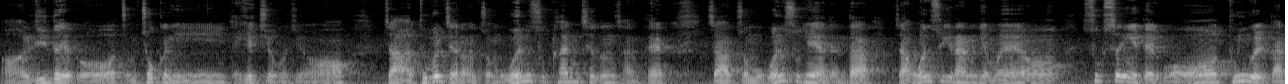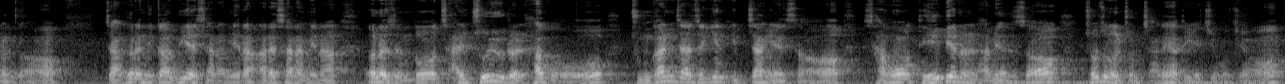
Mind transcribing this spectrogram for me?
어, 리더로 좀 조건이 되겠지요, 그죠? 자, 두 번째는 좀 원숙한 적응 상태. 자, 좀 원숙해야 된다. 자, 원숙이라는 게 뭐예요? 숙성이 되고 둥글다는 거. 자, 그러니까 위에 사람이나 아래 사람이나 어느 정도 잘 조율을 하고 중간자적인 입장에서 상호 대변을 하면서 조정을 좀 잘해야 되겠죠, 그죠?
